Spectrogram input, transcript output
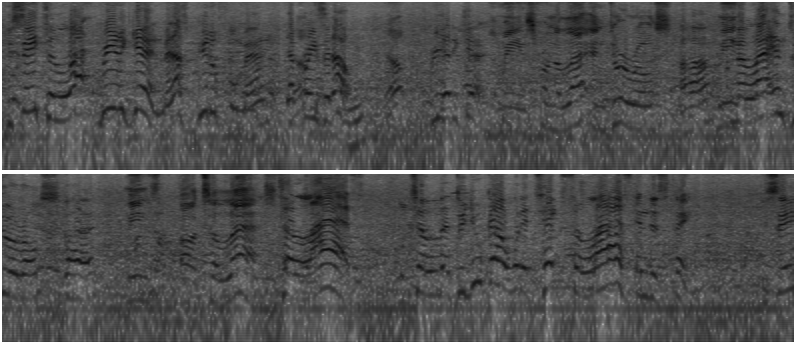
You see, to la- read again, man. That's beautiful, man. That brings it out. Yep. Read it again. It means from the Latin duros Uh huh. From the Latin duros. Go ahead. means uh, to last. To last. To do you got what it takes to last in this thing? You see?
